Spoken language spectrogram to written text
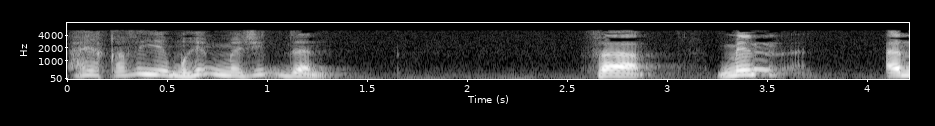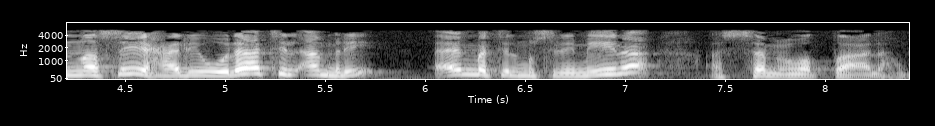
هذه قضية مهمة جدا. فمن النصيحة لولاة الأمر أئمة المسلمين السمع والطاعة لهم.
